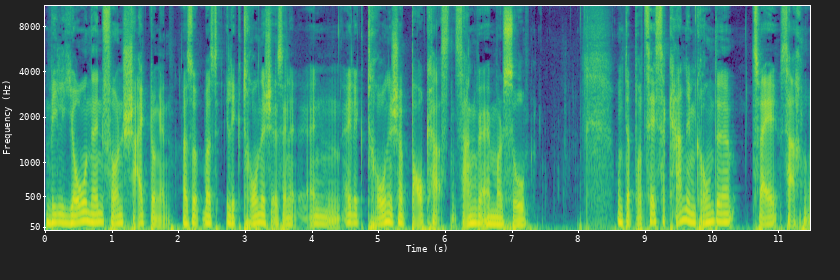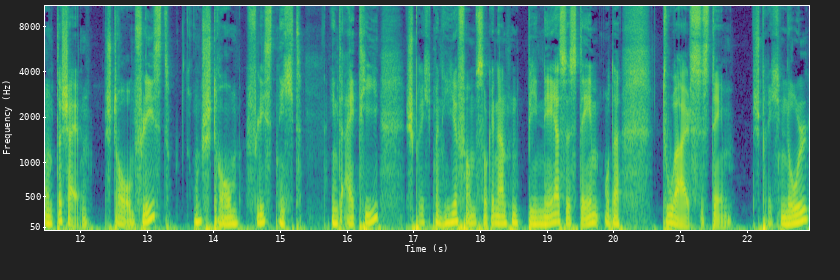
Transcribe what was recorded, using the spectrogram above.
Millionen von Schaltungen. Also was elektronisches, ein, ein elektronischer Baukasten, sagen wir einmal so. Und der Prozessor kann im Grunde zwei Sachen unterscheiden. Strom fließt und Strom fließt nicht. In der IT spricht man hier vom sogenannten Binärsystem oder Dualsystem. Sprich 0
